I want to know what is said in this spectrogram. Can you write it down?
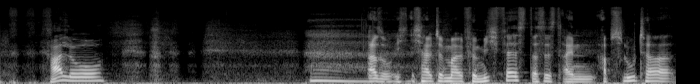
Hallo. Also ich, ich, halte mal für mich fest, das ist ein absoluter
